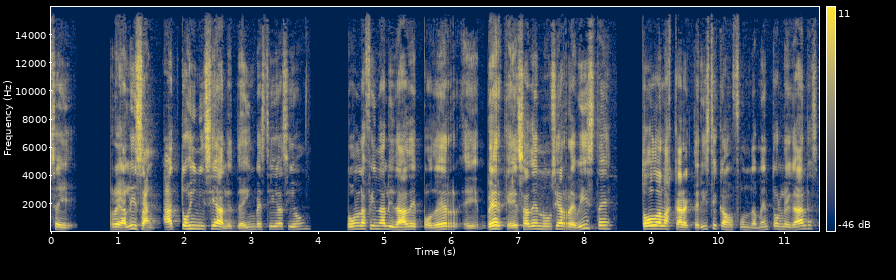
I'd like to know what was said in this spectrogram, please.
se realizan actos iniciales de investigación con la finalidad de poder eh, ver que esa denuncia reviste todas las características o fundamentos legales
